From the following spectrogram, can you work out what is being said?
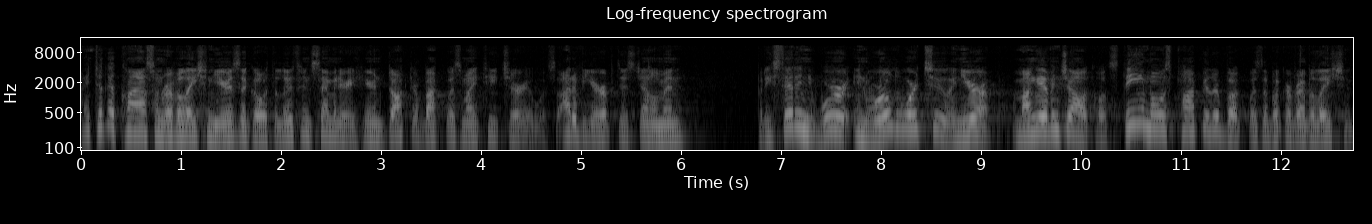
I took a class on Revelation years ago at the Lutheran Seminary here, and Dr. Buck was my teacher. It was out of Europe, this gentleman. But he said in, in World War II in Europe, among evangelicals, the most popular book was the book of Revelation.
